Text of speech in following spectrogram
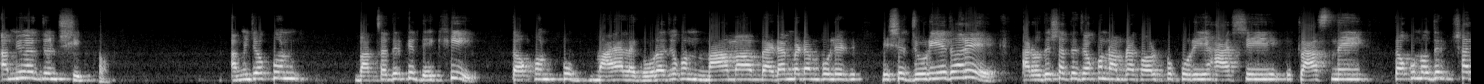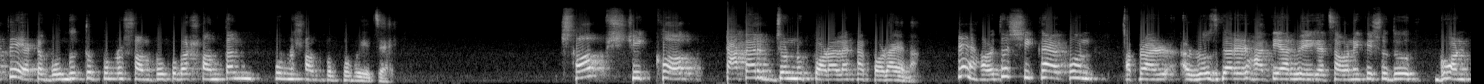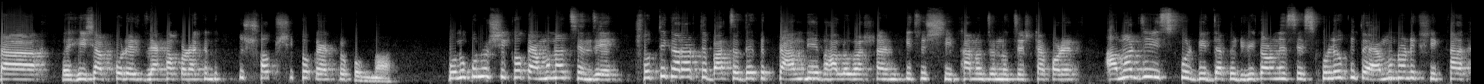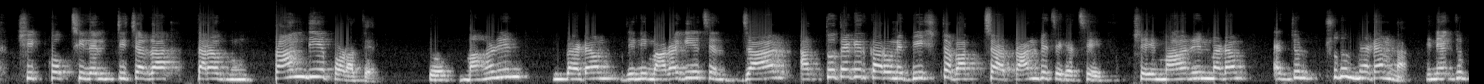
আমিও একজন শিক্ষক। আমি যখন বাচ্চাদেরকে দেখি, তখন খুব মায়া লাগে। ওরা যখন মা মা, ম্যাডাম ম্যাডাম বলে এসে জড়িয়ে ধরে, আর ওদের সাথে যখন আমরা গল্প করি, হাসি, ক্লাস নেই, তখন ওদের সাথে একটা বন্ধুত্বপূর্ণ সম্পর্ক বা সন্তানপূর্ণ সম্পর্ক হয়ে যায়। সব শিক্ষক টাকার জন্য পড়ালেখা করায় না। হ্যাঁ হয়তো শিক্ষা এখন আপনার রোজগারের হাতিয়ার হয়ে গেছে। অনেকে শুধু ঘণ্টা হিসাব করে লেখাপড়া, কিন্তু সব শিক্ষক একরকম নয়। কোন কোন শিক্ষক এমন আছেন যে সত্যিকার অর্থে বাচ্চাদেরকে প্রাণ দিয়ে ভালোবাসেন, কিছু শেখানোর জন্য চেষ্টা করেন। আমার যে স্কুল, বিদ্যাপীঠ বিকারণের স্কুলেও কিন্তু এমন অনেক শিক্ষা শিক্ষক ছিলেন, টিচাররা তারা প্রাণ দিয়ে পড়াতেন। তো মাহারিন ম্যাডাম, যিনি মারা গিয়েছেন, যার আত্মত্যাগের কারণে বিশটা বাচ্চা প্রাণ বেঁচে গেছে, সেই মাহারিন ম্যাডাম একজন শুধু ম্যাডাম না, তিনি একজন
